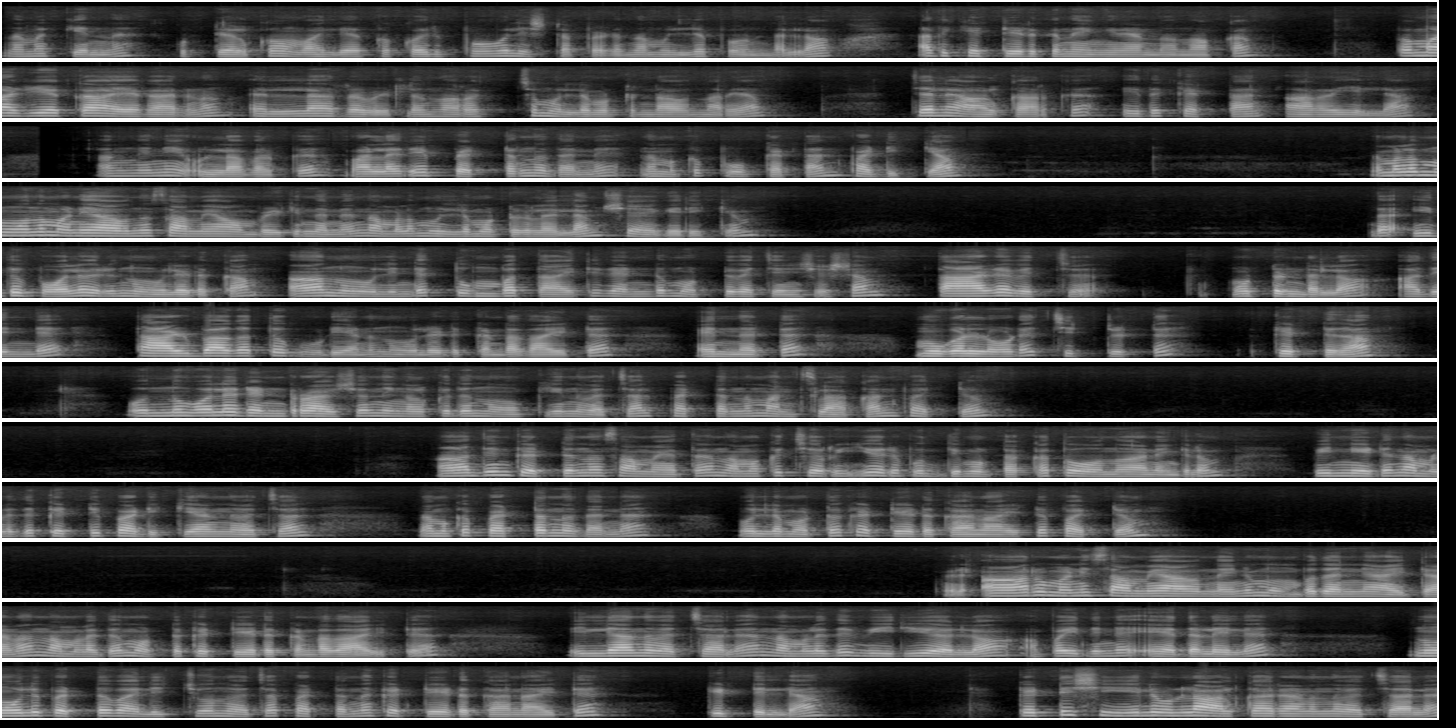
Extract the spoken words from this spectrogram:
നമുക്കിന്ന് കുട്ടികൾക്കും വലിയവർക്കൊക്കെ ഒരുപോലെ ഇഷ്ടപ്പെടുന്ന മുല്ലപ്പൂ ഉണ്ടല്ലോ അത് കെട്ടിയെടുക്കുന്നത് എങ്ങനെയാണെന്ന് നോക്കാം. ഇപ്പോൾ മഴയൊക്കെ ആയ കാരണം എല്ലാവരുടെ വീട്ടിലും നിറച്ച് മുല്ലമുട്ടുണ്ടാവുമെന്നറിയാം. ചില ആൾക്കാർക്ക് ഇത് കെട്ടാൻ അറിയില്ല. അങ്ങനെയുള്ളവർക്ക് വളരെ പെട്ടെന്ന് തന്നെ നമുക്ക് പൂ കെട്ടാൻ പഠിക്കാം. നമ്മൾ മൂന്ന് മണിയാവുന്ന സമയമാകുമ്പോഴേക്കും തന്നെ നമ്മൾ മുല്ലമുട്ടുകളെല്ലാം ശേഖരിക്കും. ഇതുപോലെ ഒരു നൂലെടുക്കാം. ആ നൂലിന്റെ തുമ്പത്തായിട്ട് രണ്ട് മുട്ട് വെച്ചതിന് ശേഷം താഴെ വെച്ച് മുട്ടുണ്ടല്ലോ അതിന്റെ താഴ്ഭാഗത്ത് കൂടിയാണ് നൂലെടുക്കേണ്ടതായിട്ട്. എന്നിട്ട് മുകളിലൂടെ ചുറ്റിട്ട് കെട്ടുക. ഒന്നുപോലെ രണ്ട് പ്രാവശ്യം നിങ്ങൾക്കിത് നോക്കിയെന്ന് വെച്ചാൽ പെട്ടെന്ന് മനസ്സിലാക്കാൻ പറ്റും. ആദ്യം കെട്ടുന്ന സമയത്ത് നമുക്ക് ചെറിയൊരു ബുദ്ധിമുട്ടൊക്കെ തോന്നുകയാണെങ്കിലും പിന്നീട് നമ്മളിത് കെട്ടി പഠിക്കുകയാണെന്ന് വെച്ചാൽ നമുക്ക് പെട്ടെന്ന് തന്നെ മുല്ലമൊട്ട് കെട്ടിയെടുക്കാനായിട്ട് പറ്റും. ഒരു ആറു മണി സമയമാകുന്നതിന് മുമ്പ് തന്നെ ആയിട്ടാണ് നമ്മളിത് മുട്ട് കെട്ടിയെടുക്കേണ്ടതായിട്ട്. ഇല്ലയെന്ന് വെച്ചാൽ നമ്മളിത് വിരിയുമല്ലോ അപ്പോൾ ഇതിന്റെ ഏതളിൽ നൂൽ പെട്ട് വലിച്ചു എന്ന് വെച്ചാൽ പെട്ടെന്ന് കെട്ടിയെടുക്കാനായിട്ട് കിട്ടില്ല. കെട്ടി ശീലമുള്ള ആൾക്കാരാണെന്ന് വെച്ചാൽ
